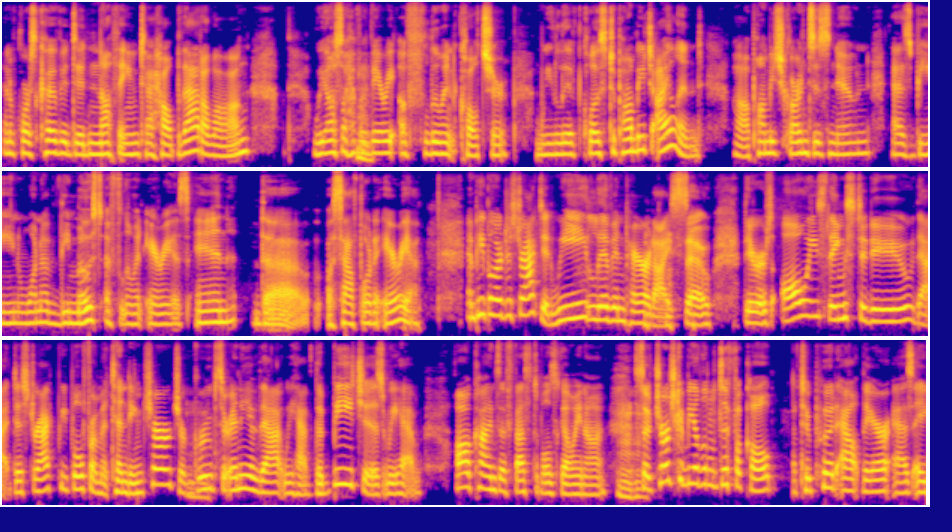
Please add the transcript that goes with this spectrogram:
And of course, COVID did nothing to help that along. We also have a hmm. very affluent culture. We live close to Palm Beach Island. Uh, Palm Beach Gardens is known as being one of the most affluent areas in the uh, South Florida area. And people are distracted. We live in paradise. so there's always things to do that distract people from attending church or mm-hmm. groups or any of that. We have the beaches, we have all kinds of festivals going on. Mm-hmm. So church can be a little difficult to put out there as a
